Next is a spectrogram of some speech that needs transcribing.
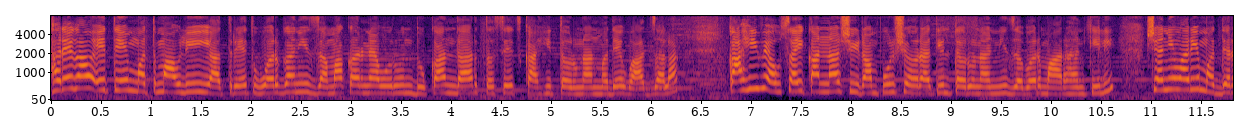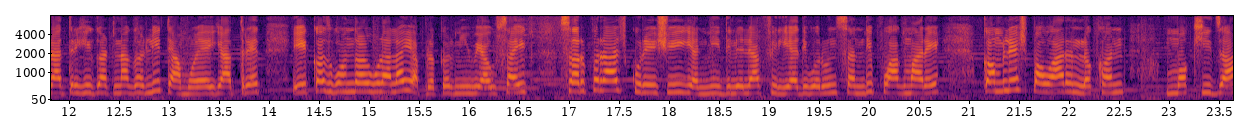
हरेगाव येथे मतमावली यात्रेत वर्गणी जमा करण्यावरून दुकानदार तसेच काही तरुणांमध्ये वाद झाला. काही व्यावसायिकांना श्रीरामपूर शहरातील तरुणांनी जबर मारहाण केली. शनिवारी मध्यरात्री ही घटना घडली. त्यामुळे यात्रेत एकच गोंधळ उडाला. या प्रकरणी व्यावसायिक सर्फराज कुरेशी यांनी दिलेल्या फिर्यादीवरून संदीप वाघमारे कमलेश पवार लखन मखिजा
